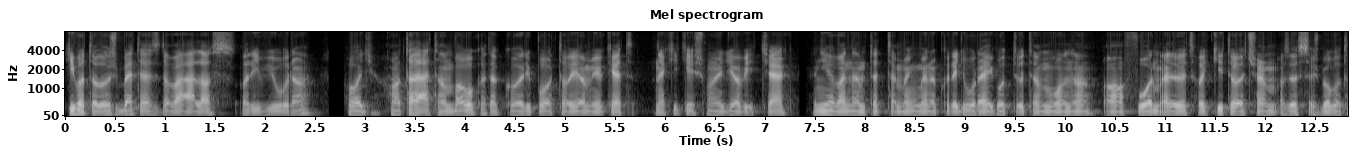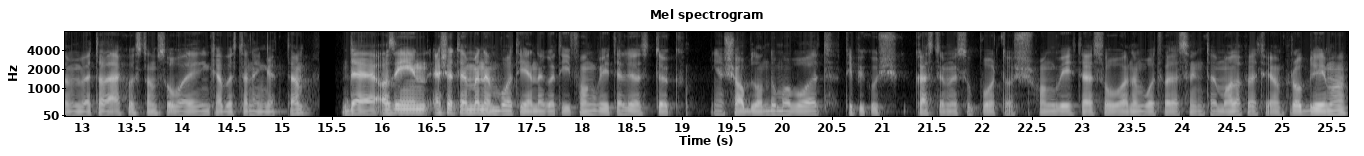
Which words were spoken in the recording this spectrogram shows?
hivatalos Bethesda válasz a reviewra, hogy ha találtam bagokat, akkor riportoljam őket nekik, és majd javítják. Nyilván nem tettem meg, mert akkor egy óráig ott ültem volna a form előtt, hogy kitöltsem az összes bagot, amivel találkoztam, szóval én inkább ezt elengedtem. De az én esetemben nem volt ilyen negatív hangvételű, ez tök ilyen sablonduma volt, tipikus customer supportos hangvétel, szóval nem volt vele szerintem alapvetően probléma.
